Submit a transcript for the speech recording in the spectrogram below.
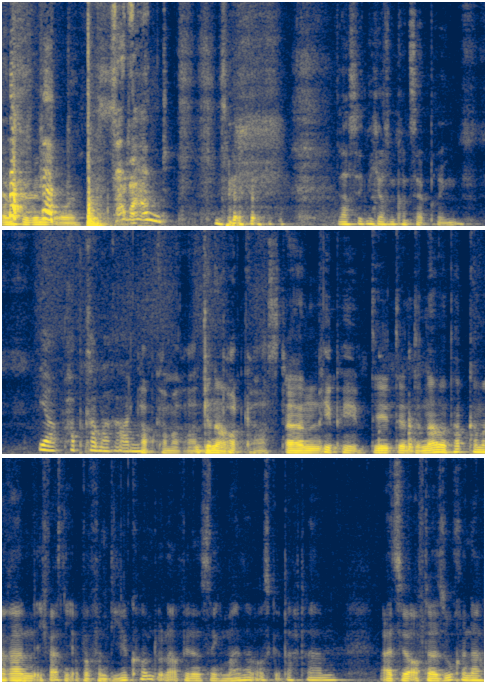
Und zu wenig Öl. Verdammt! Lass dich nicht aus dem Konzept bringen. Ja, Pappkameraden. Pappkameraden, Genau. Podcast. Ähm, PP. Die, der, der Name Pappkameraden, ich weiß nicht, ob er von dir kommt oder ob wir uns den gemeinsam ausgedacht haben. Als wir auf der Suche nach,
